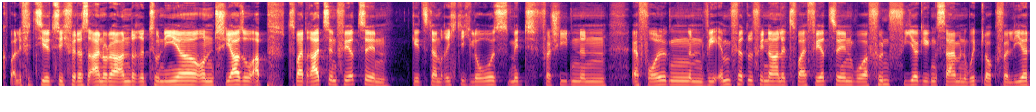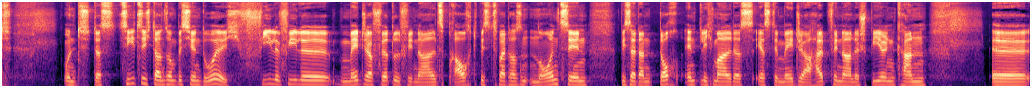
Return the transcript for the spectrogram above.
qualifiziert sich für das ein oder andere Turnier und ja, so ab 2013, 14 geht es dann richtig los mit verschiedenen Erfolgen. Ein WM-Viertelfinale 2014, wo er 5-4 gegen Simon Whitlock verliert. Und das zieht sich dann so ein bisschen durch. Viele, viele Major-Viertelfinals braucht bis 2019, bis er dann doch endlich mal das erste Major-Halbfinale spielen kann. Äh,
